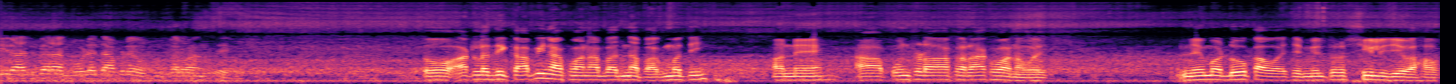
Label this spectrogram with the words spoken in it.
એ રાજગરા ગોળે જ આપણે ઊભું કરવાનું છે. તો આટલાથી કાપી નાખવાના બાદના ભાગમાંથી અને આ પૂંછડા આખા રાખવાના હોય. અને એમાં ડોકા હોય છે મિલ તો સીલ જેવા હાવ.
